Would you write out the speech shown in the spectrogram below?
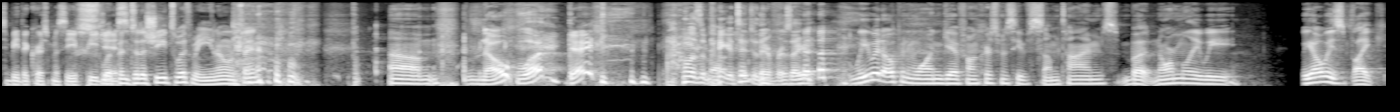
to be the Christmas Eve PJs. Slip into the sheets with me, you know what I'm saying? Um, No, what? okay, I wasn't paying attention there for a second. we would open one gift on Christmas Eve sometimes, but normally we we always like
